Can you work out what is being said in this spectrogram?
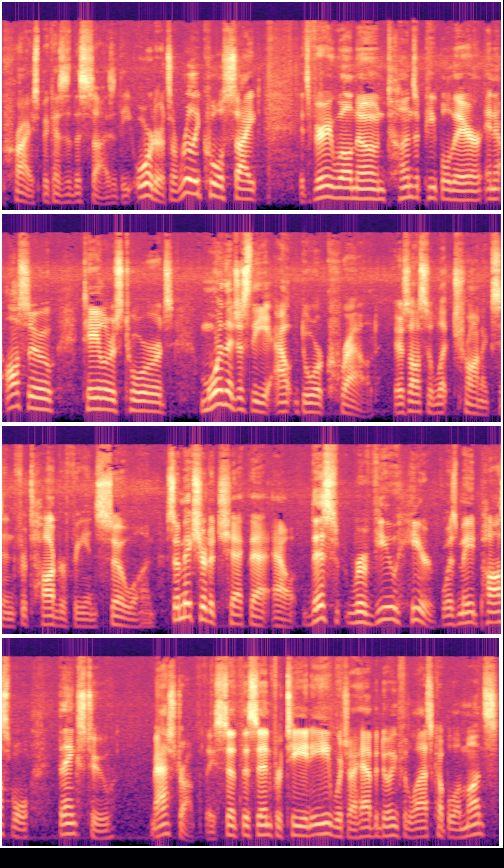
price because of the size of the order. It's a really cool site. It's very well known, tons of people there, and it also tailors towards more than just the outdoor crowd. There's also electronics and photography and so on. So make sure to check that out. This review here was made possible thanks to Massdrop. They sent this in for T&E, which I have been doing for the last couple of months.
